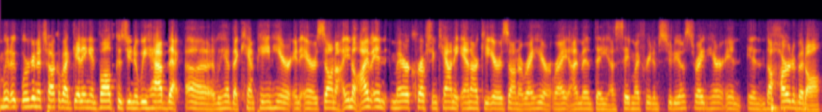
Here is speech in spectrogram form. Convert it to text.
we're going to talk about getting involved because you know we have that uh, we have that campaign here in Arizona. You know, I'm in Maricorruption County, Anarchy, Arizona, right here, right? I'm in the uh, Save My Freedom Studios, right here in in the heart of it all.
